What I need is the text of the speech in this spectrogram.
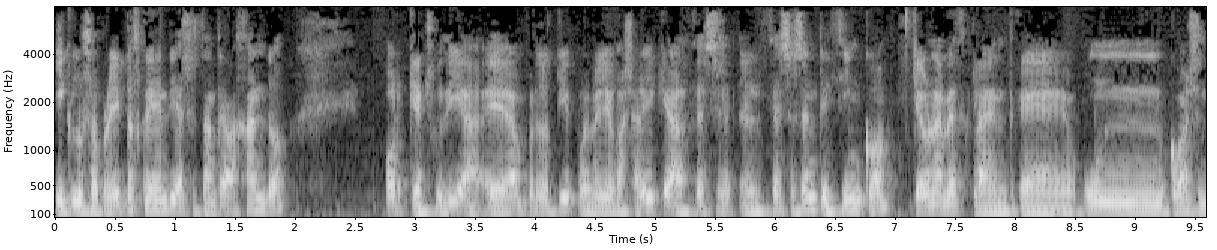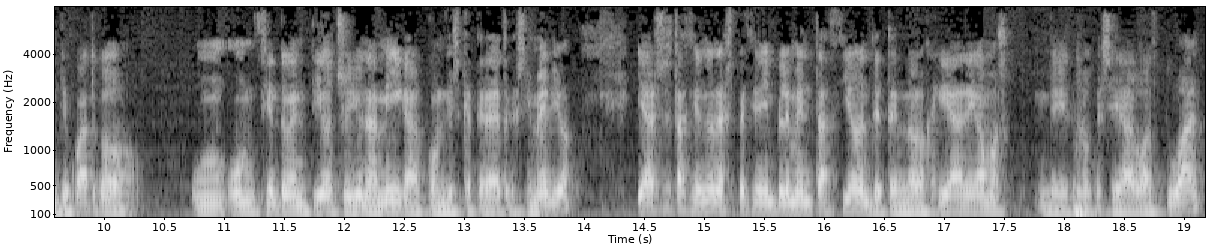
Incluso proyectos que hoy en día se están trabajando, porque en su día era un prototipo y no llegó a salir, que era el, C, el C65, que era una mezcla entre un Commodore 64, un, un 128 y una Amiga con disquetera de 3,5. Y ahora se está haciendo una especie de implementación de tecnología, digamos, de, de lo que sería algo actual,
